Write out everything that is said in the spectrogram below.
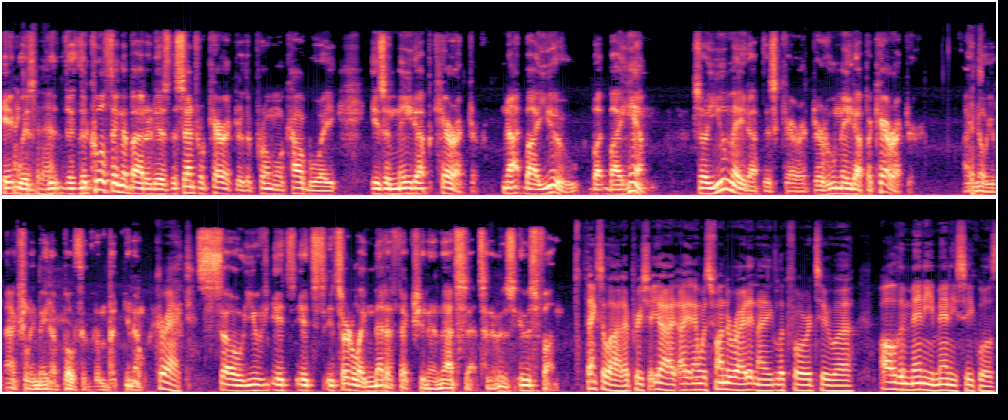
it Thank was the, the, the cool thing about it is the central character, the promo cowboy, is a made up character, not by you but by him. So you made up this character who made up a character. I know you actually made up both of them, but you know, correct. So you, it's it's it's sort of like metafiction in that sense, and it was it was fun. Thanks a lot. I appreciate. Yeah, I, it was fun to write it, and I look forward to uh, all the many many sequels.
